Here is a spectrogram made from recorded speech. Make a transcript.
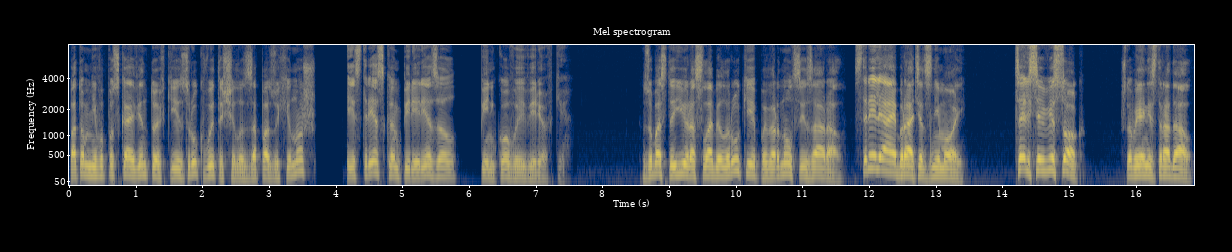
потом, не выпуская винтовки из рук, вытащил из-за пазухи нож и с треском перерезал пеньковые веревки. Зубастый Юй расслабил руки, повернулся и заорал. «Стреляй, братец немой! Целься в висок, чтобы я не страдал!»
